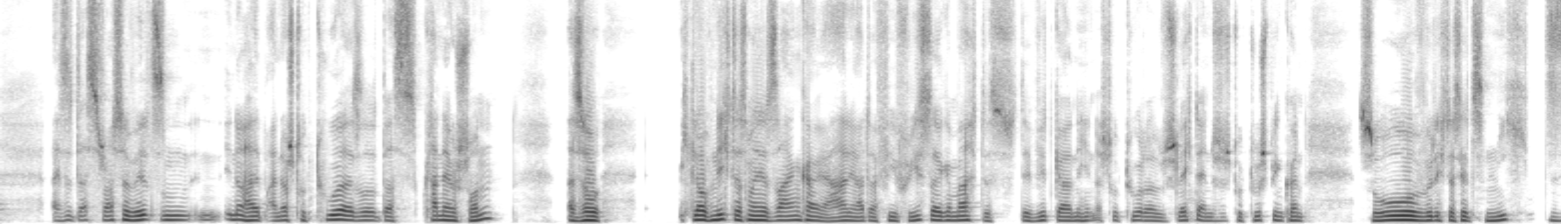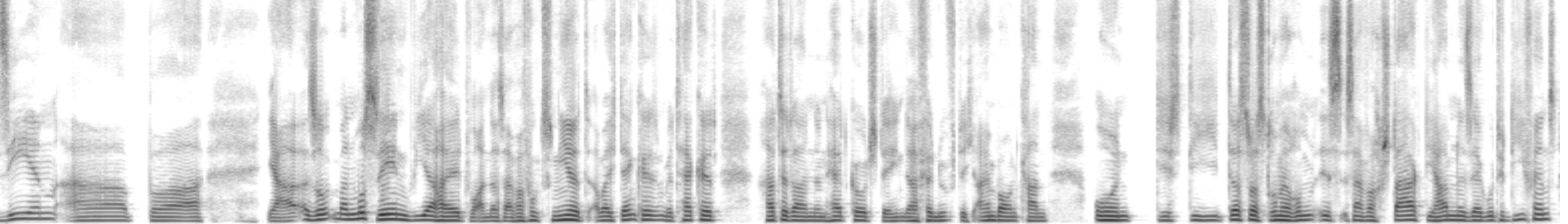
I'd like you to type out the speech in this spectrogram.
also das Russell Wilson innerhalb einer Struktur, also das kann er schon. Also ich glaube nicht, dass man jetzt sagen kann, ja, der hat da viel Freestyle gemacht, das, der wird gar nicht in der Struktur oder schlechter in der Struktur spielen können. So würde ich das jetzt nicht sehen, aber ja, also man muss sehen, wie er halt woanders einfach funktioniert. Aber ich denke, mit Hackett hatte da einen Headcoach, der ihn da vernünftig einbauen kann. Und die, die, das, was drumherum ist, ist einfach stark. Die haben eine sehr gute Defense.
